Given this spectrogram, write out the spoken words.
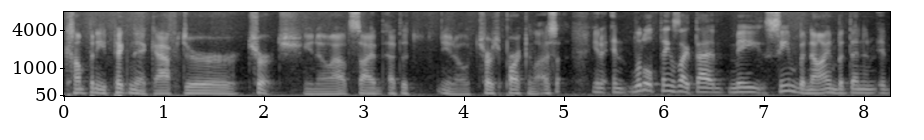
company picnic after church you know outside at the you know church parking lot you know and little things like that may seem benign but then it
